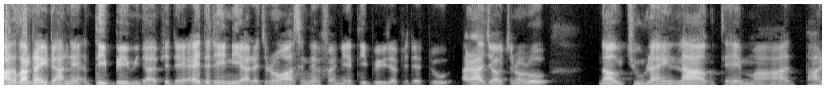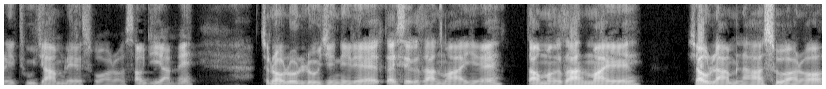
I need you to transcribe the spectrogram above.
အာကစားဒရိုက်တာနဲ့အတီးပေးပြီးသားဖြစ်တယ်အဲ့တဲ့နေရာလည်းကျွန်တော်တို့အာဆင်နယ်ဖန်နဲ့အတီးပေးပြီးသားဖြစ်တယ်သူအဲ့ဒါကြောင့်ကျွန်တော်တို့နောက်ဇူလိုင်လထဲမှာဘာတွေထူးခြားမလဲဆိုတော့စောင့်ကြည့်ရမယ်ကျွန်တော်တို့လိုချင်နေတဲ့တိုက်စစ်ကစားသမားရဲ့တောင်မကစားသမားရဲ့ရောက်လာမလားဆိုတော့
